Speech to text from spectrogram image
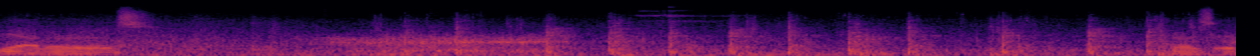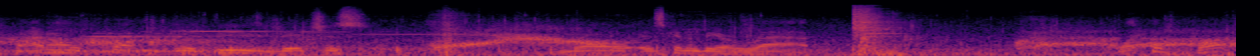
Yeah, there is. Because if I don't fuck with these bitches, bro, it's gonna be a wrap. What the fuck?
